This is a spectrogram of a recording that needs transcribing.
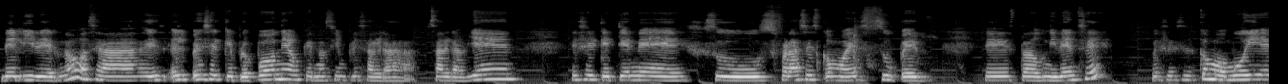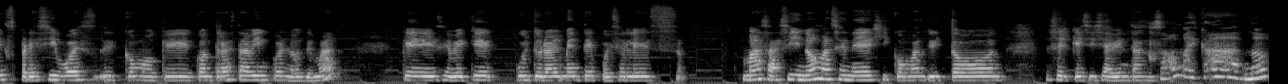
de líder, ¿no? O sea, es, él es el que propone, aunque no siempre salga, salga bien, es el que tiene sus frases como es súper eh, estadounidense, pues es, como muy expresivo, es eh, como que contrasta bien con los demás, que se ve que culturalmente pues él es más así, ¿no? Más enérgico, más gritón, es el que sí se avienta oh my god, ¿no?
